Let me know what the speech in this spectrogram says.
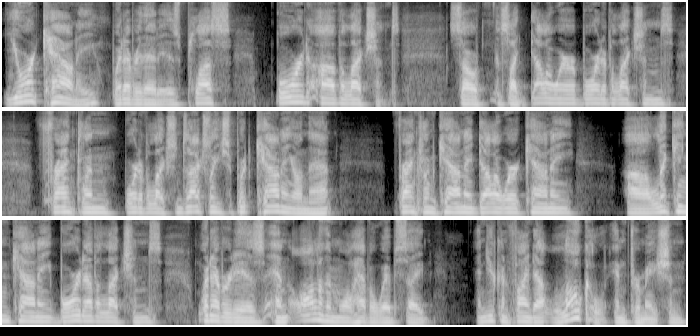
your county, whatever that is, plus Board of Elections. So it's like Delaware Board of Elections, Franklin Board of Elections. Actually, you should put county on that. Franklin County, Delaware County, uh, Licking County Board of Elections, whatever it is, and all of them will have a website, and you can find out local information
